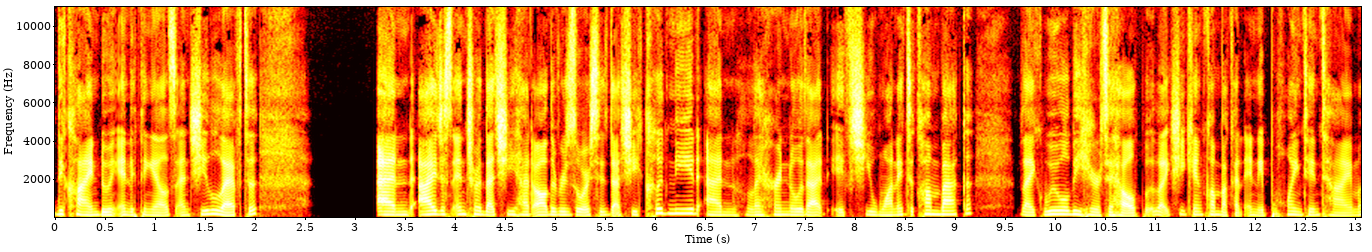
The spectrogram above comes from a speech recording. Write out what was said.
declined doing anything else and she left. And I just ensured that she had all the resources that she could need and let her know that if she wanted to come back, like we will be here to help. Like she can come back at any point in time.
